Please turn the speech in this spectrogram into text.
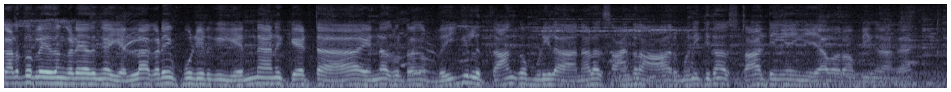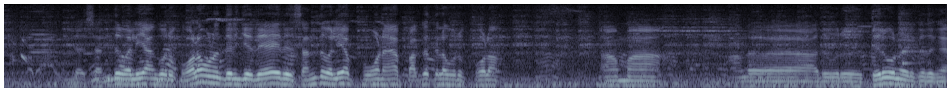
கடத்தூரில் எதுவும் கிடையாதுங்க. எல்லா கடையும் பூட்டிருக்கு என்னன்னு கேட்டால் என்ன சொல்கிறாங்க வெயில் தாங்க முடியல. அதனால் சாயந்தரம் ஆறு மணிக்கு தான் ஸ்டார்டிங்கே இங்கே வியாபாரம் அப்படிங்கிறாங்க. இந்த சந்து வழியாக அங்கே ஒரு குளம் ஒன்று தெரிஞ்சது. இது சந்து வழியாக போனேன் பக்கத்தில் ஒரு குளம். ஆமாம் அந்த அது ஒரு தெரு ஒன்று இருக்குதுங்க.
